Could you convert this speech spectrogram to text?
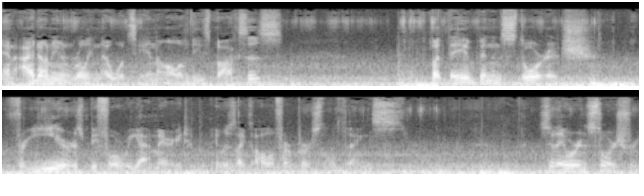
And I don't even really know what's in all of these boxes, but they have been in storage for years before we got married. It was like all of her personal things, so they were in storage for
